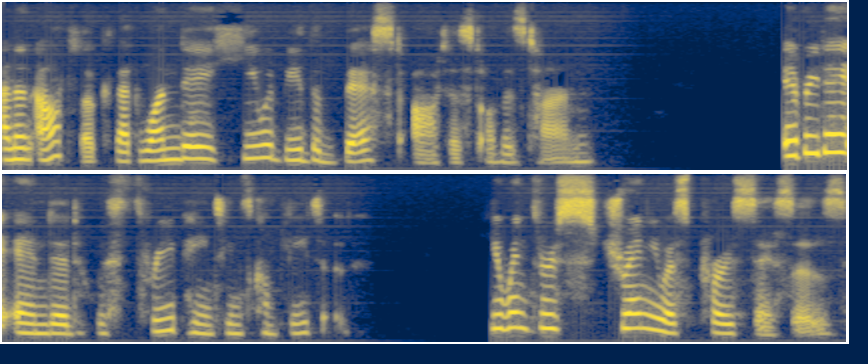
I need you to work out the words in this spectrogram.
and an outlook that one day he would be the best artist of his time. Every day ended with three paintings completed. He went through strenuous processes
